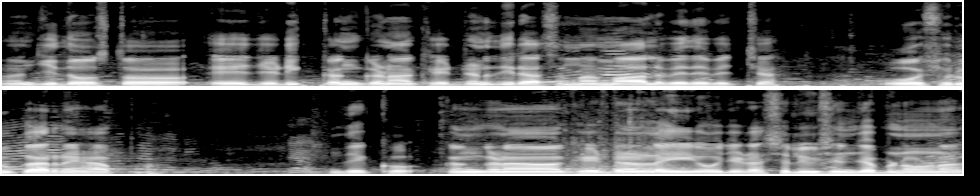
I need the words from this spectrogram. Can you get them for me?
ਹਾਂਜੀ ਦੋਸਤੋ, ਇਹ ਜਿਹੜੀ ਕੰਗਣਾ ਖੇਡਣ ਦੀ ਰਸਮ ਆ ਮਾਲਵੇ ਦੇ ਵਿੱਚ, ਉਹ ਸ਼ੁਰੂ ਕਰ ਰਹੇ ਹਾਂ ਆਪਾਂ। ਦੇਖੋ, ਕੰਗਣਾ ਖੇਡਣ ਲਈ ਉਹ ਜਿਹੜਾ ਸੋਲੂਸ਼ਨ ਜਿਹਾ ਬਣਾਉਣਾ,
